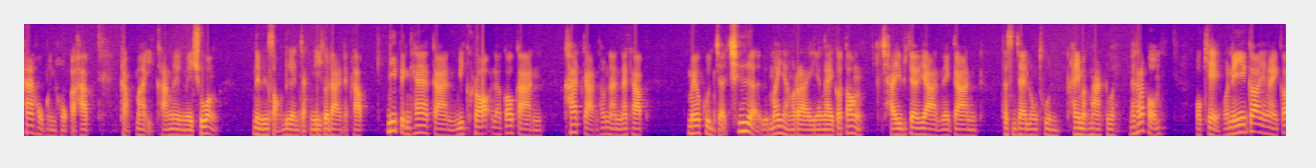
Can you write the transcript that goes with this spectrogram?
66,000อะครับกลับมาอีกครั้งหนึ่งในช่วง 1-2 เดือนจากนี้ก็ได้นะครับ นี่เป็นแค่การวิเคราะห์แล้วก็การคาดการณ์เท่านั้นนะครับ ไม่ว่าคุณจะเชื่อหรือไม่อย่างไรยังไงก็ต้องใช้วิจารณญาณในการตัดสินใจลงทุนให้มาก ๆด้วยนะครับผม โอเค วันนี้ก็ยังไงก็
